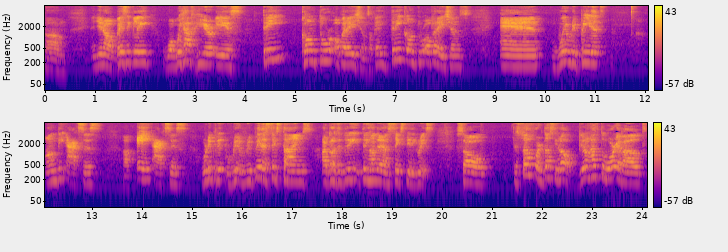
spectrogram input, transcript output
Um, and you know, basically, what we have here is three contour operations. Okay, three contour operations, and we repeat it on the axis, uh, A axis. We repeat, re repeat it six times across the three, 360 degrees. So the software does it all. You don't have to worry about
